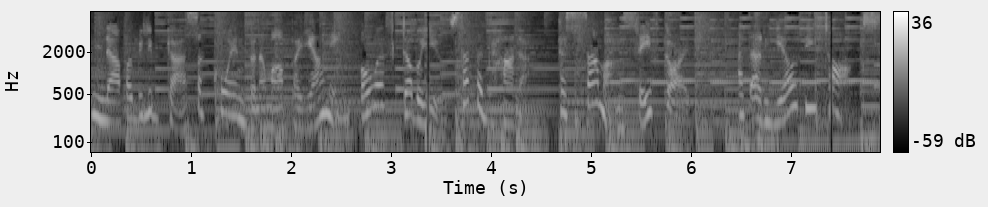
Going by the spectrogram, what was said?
Napabilib ka sa kwento ng mga payaning OFW sa tadhana kasama ang Safeguard at Ariel D. Talks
